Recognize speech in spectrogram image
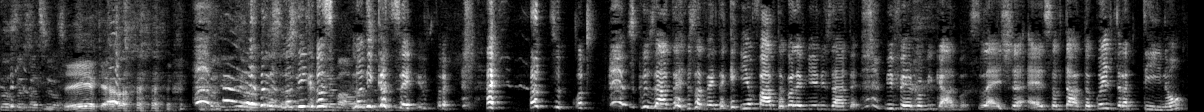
l'osservazione. Sì, è chiaro. Infatti, io adesso- lo adesso dico, interviene Paolo, lo dico sì. sempre. Hai ragione. Scusate, sapete che io parto con le mie risate, mi fermo, mi calmo. Slash è soltanto quel trattino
